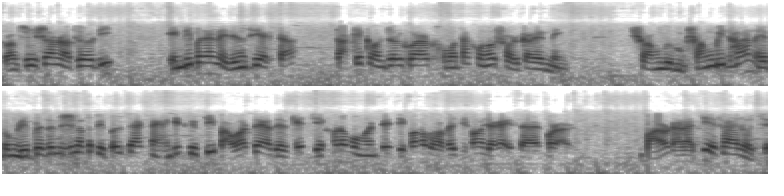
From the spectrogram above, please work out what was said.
কনস্টিটিউশনাল অথরিটি ইন্ডিপেন্ডেন্ট এজেন্সি একটা তাকে কন্ট্রোল করার ক্ষমতা কোনো সরকারের নেই। সংবিধান এবং Representation of the People's Act nineteen fifty power দেয় ওদেরকে যে কোনো মুভমেন্টে যে কোনো ভাবে, যে কোনো জায়গায় এসআইআর করার। বারোটা রাজ্যে এসআইআর হচ্ছে,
